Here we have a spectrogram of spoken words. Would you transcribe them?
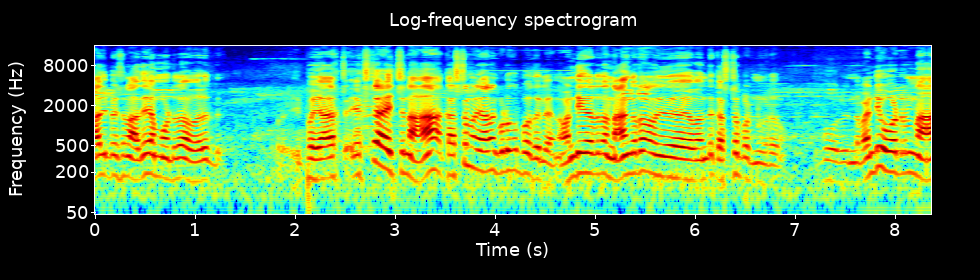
பாதி பைசா அதே அமௌண்ட்டு தான் வருது. இப்போ எக்ஸ்ட்ரா ஆயிடுச்சுன்னா கஸ்டமர் யாரும் கொடுக்க போகிறது இல்லை. வண்டிக்காரர் தான் நாங்கள் தான் வந்து கஷ்டப்பட்டுங்கிறோம் இப்போ ஒரு இந்த வண்டி ஓட்டுறோன்னா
